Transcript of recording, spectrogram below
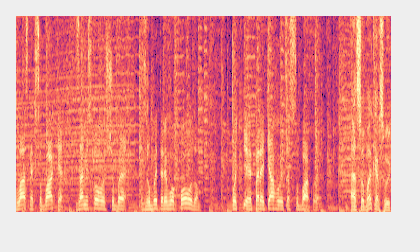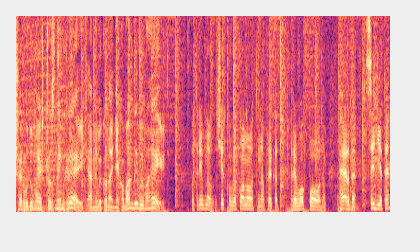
власник собаки, замість того, щоб зробити ривок поводом, е, перетягується з собакою. А собака, в свою чергу, думає, що з ним грають, а не виконання команди вимагають. Потрібно чітко виконувати, наприклад, ривок поводом. Герда, сидіти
